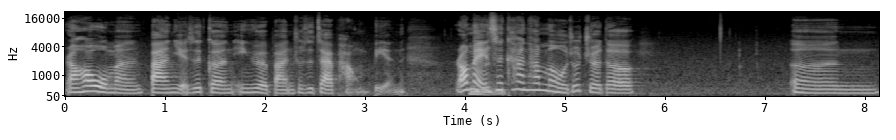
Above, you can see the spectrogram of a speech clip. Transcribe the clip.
然后我们班也是跟音乐班就是在旁边，然后每一次看他们，我就觉得，嗯。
